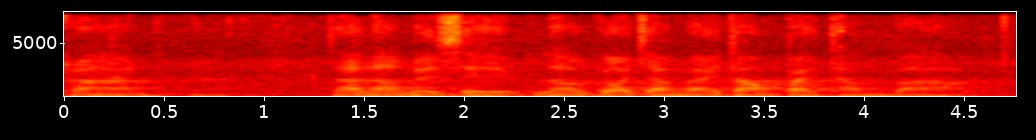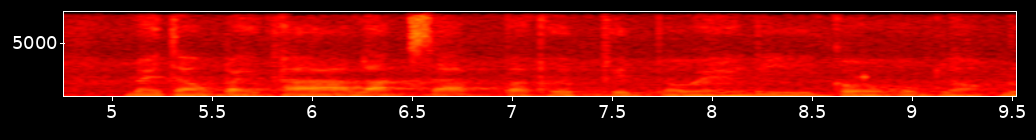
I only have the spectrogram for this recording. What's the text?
คร้าน ถ้าเราไม่เสพเราก็จะไม่ต้องไปทำบาป ไม่ต้องไปฆ่าลักทรัพย์ประพฤติผิดประเวณีโกหกหลอกล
